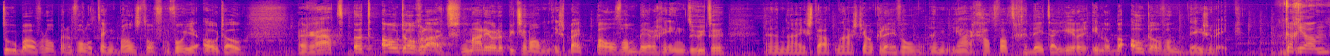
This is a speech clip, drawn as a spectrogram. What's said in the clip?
Tour bovenop en een volle tank brandstof voor je auto. Raad het autogeluid. Mario de Pizzaman is bij Paul van Bergen in Druten. En hij staat naast Jan Knevel. En ja, gaat wat gedetailleerder in op de auto van deze week. Dag Jan.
